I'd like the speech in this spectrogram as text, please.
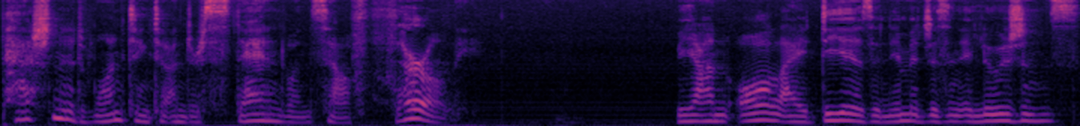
passionate wanting to understand oneself thoroughly, beyond all ideas and images and illusions.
